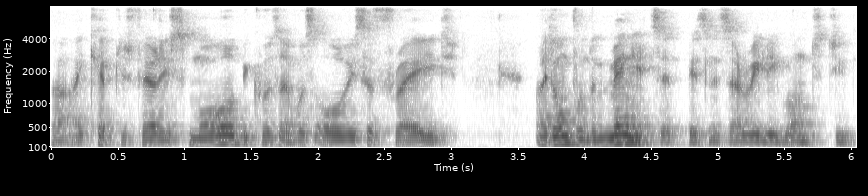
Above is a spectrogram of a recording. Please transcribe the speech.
Uh, I kept it fairly small because I was always afraid. I don't want to manage that business. I really want to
